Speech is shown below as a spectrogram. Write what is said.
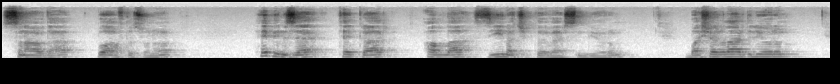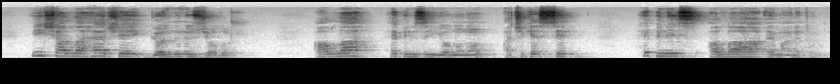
sınavda bu hafta sonu hepinize tekrar Allah zihin açıklığı versin diyorum. Başarılar diliyorum. İnşallah her şey gönlünüzce olur. Allah hepinizin yolunu açık etsin. Hepiniz Allah'a emanet olun.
